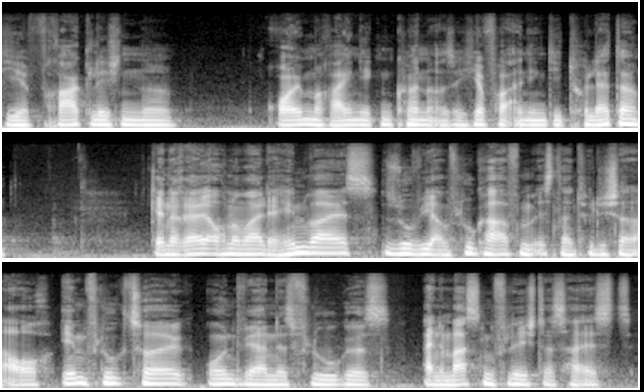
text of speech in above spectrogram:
die fraglichen äh, Räume reinigen können. Also hier vor allen Dingen die Toilette. Generell auch nochmal der Hinweis, so wie am Flughafen ist natürlich dann auch im Flugzeug und während des Fluges eine Maskenpflicht. Das heißt,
